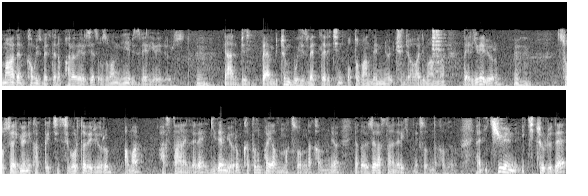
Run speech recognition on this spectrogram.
madem kamu hizmetlerine para vereceğiz o zaman niye biz vergi veriyoruz? Yani biz ben bütün bu hizmetler için otoban deniliyor, 3. havalimanına vergi veriyorum. Sosyal güvenlik hakkı için sigorta veriyorum ama hastanelere gidemiyorum. Katılım payı alınmak zorunda kalınıyor ya da özel hastanelere gitmek zorunda kalıyorum. Yani iki yön, iki türlü de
